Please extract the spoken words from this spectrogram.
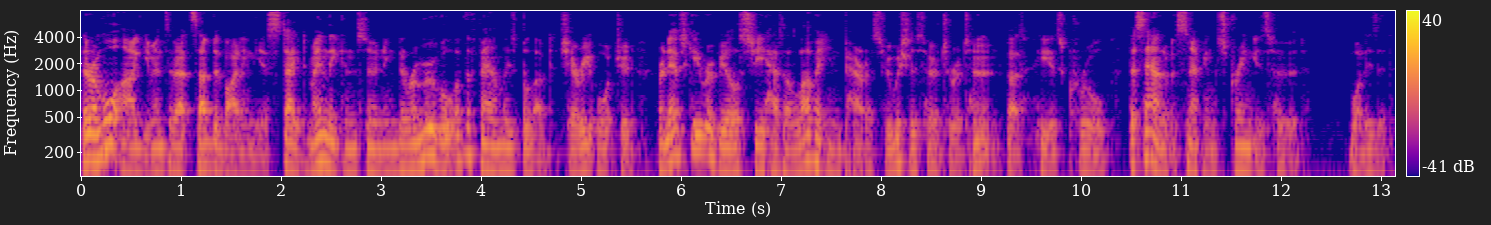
There are more arguments about subdividing the estate, mainly concerning the removal of the family's beloved cherry orchard. Ranevsky reveals she has a lover in Paris who wishes her to return, but he is cruel. The sound of a snapping string is heard. What is it?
